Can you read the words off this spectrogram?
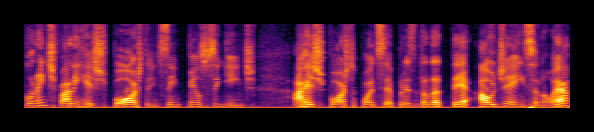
quando a gente fala em resposta, a gente sempre pensa o seguinte, a resposta pode ser apresentada até a audiência, não é?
